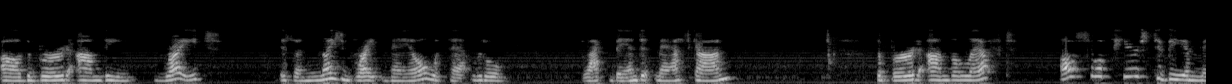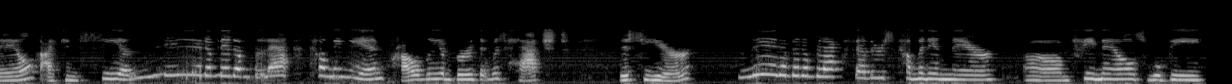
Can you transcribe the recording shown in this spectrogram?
Uh, the bird on the right is a nice bright male with that little black bandit mask on. The bird on the left also appears to be a male. I can see a little bit of black coming in, probably a bird that was hatched this year. Little bit of black feathers coming in there. Um, females will be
